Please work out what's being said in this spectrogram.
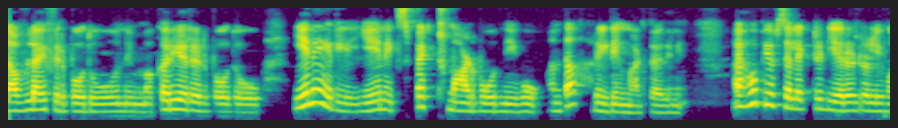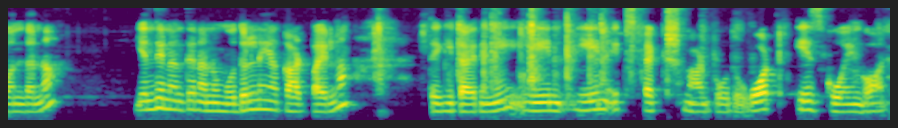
ಲವ್ ಲೈಫ್ ಇರ್ಬೋದು, ನಿಮ್ಮ ಕರಿಯರ್ ಇರ್ಬೋದು, ಏನೇ ಇರಲಿ, ಏನು ಎಕ್ಸ್ಪೆಕ್ಟ್ ಮಾಡ್ಬೋದು ನೀವು ಅಂತ ರೀಡಿಂಗ್ ಮಾಡ್ತಾ ಇದ್ದೀನಿ ಐ ಹೋಪ್ ಯು ಸೆಲೆಕ್ಟೆಡ್ ಎರಡರಲ್ಲಿ ಒಂದನ್ನ. ಎಂದಿನಂತೆ ನಾನು ಮೊದಲನೆಯ ಕಾರ್ಡ್ ಪೈಲ್ನ ತೆಗಿತಾ ಇದ್ದೀನಿ. ಏನು ಏನು ಎಕ್ಸ್ಪೆಕ್ಟ್ ಮಾಡ್ಬೋದು? ವಾಟ್ ಈಸ್ ಗೋಯಿಂಗ್ ಆನ್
